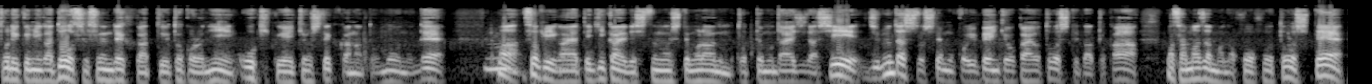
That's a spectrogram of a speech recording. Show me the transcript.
取り組みがどう進んでいくかっていうところに大きく影響していくかなと思うので、まあ、ソフィーがああやって議会で質問してもらうのもとっても大事だし、自分たちとしてもこういう勉強会を通してだとか、まあ、様々な方法を通して、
